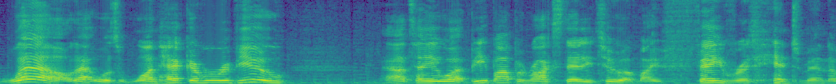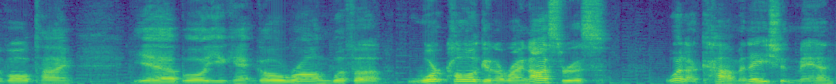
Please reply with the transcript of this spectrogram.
Well, that was one heck of a review. I'll tell you what, Bebop and Rocksteady, two of my favorite henchmen of all time. Yeah, boy, you can't go wrong with a warthog and a rhinoceros. What a combination, man.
